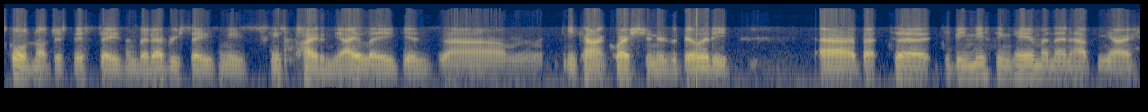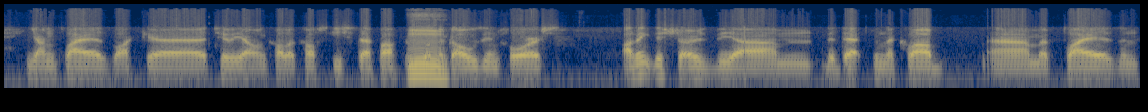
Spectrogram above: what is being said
scored not just this season but every season he's he's played in the A League is um, you can't question his ability. Uh, but to, to be missing him and then have you know young players like uh, Tilio and Colakovski step up and mm. put the goals in for us, I think this shows the um, the depth in the club um, of players and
